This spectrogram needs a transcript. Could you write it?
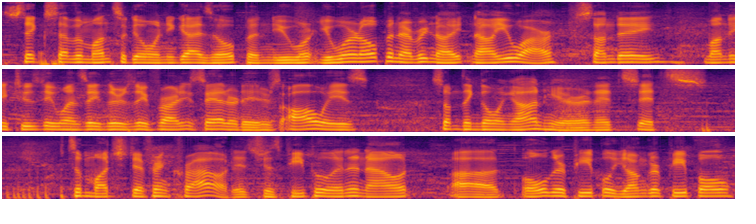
six, seven months ago when you guys opened. You weren't you weren't open every night. Now you are. Sunday, Monday, Tuesday, Wednesday, Thursday, Friday, Saturday. There's always something going on here, and it's it's it's a much different crowd. It's just people in and out, uh, older people, younger people.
